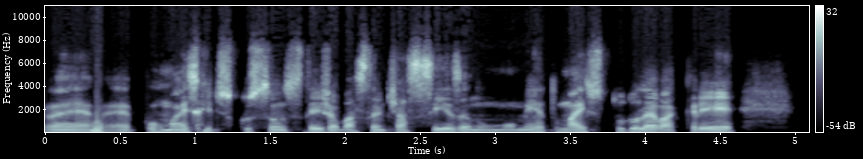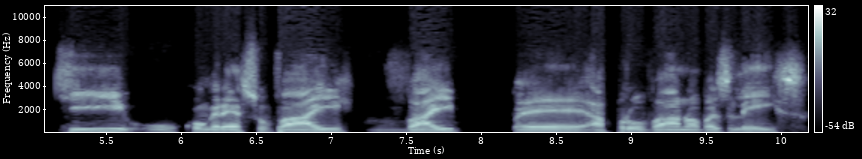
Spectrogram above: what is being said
é, é por mais que a discussão esteja bastante acesa no momento, mas tudo leva a crer que o Congresso vai, vai é, aprovar novas leis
